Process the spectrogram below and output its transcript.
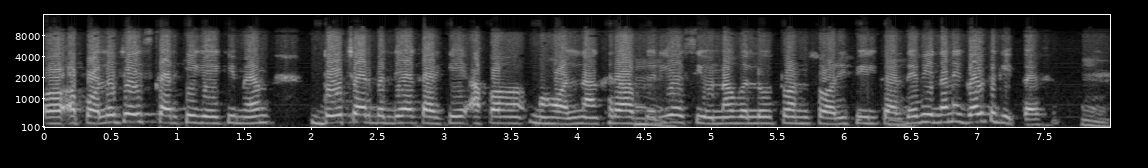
ਅਪੋਲੋਜਾਈਜ਼ ਕਰਕੇ ਗਏ ਕਿ ਮੈਮ ਦੋ ਚਾਰ ਬੰਦਿਆਂ ਕਰਕੇ ਆਪਾਂ ਮਾਹੌਲ ਨਾ ਖਰਾਬ ਕਰੀਏ ਅਸੀਂ ਉਹਨਾਂ ਵੱਲੋਂ ਤੁਹਾਨੂੰ ਸੌਰੀ ਫੀਲ ਕਰਦੇ ਵੀ ਇਹਨਾਂ ਨੇ ਗਲਤ ਕੀਤਾ ਹੈ।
